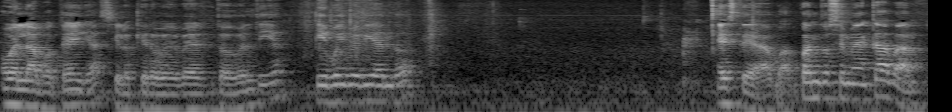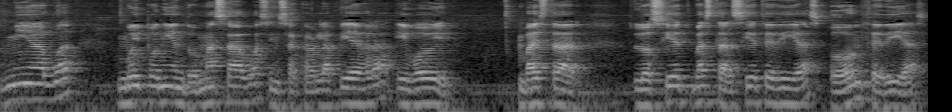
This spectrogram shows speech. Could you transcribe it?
O en la botella, si lo quiero beber todo el día. Y voy bebiendo este agua. Cuando se me acaba mi agua, voy poniendo más agua sin sacar la piedra y voy, va a estar los siete, va a estar 7 días o 11 días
